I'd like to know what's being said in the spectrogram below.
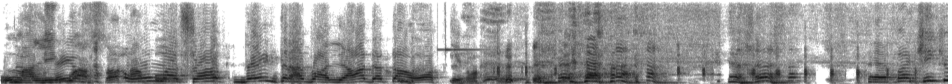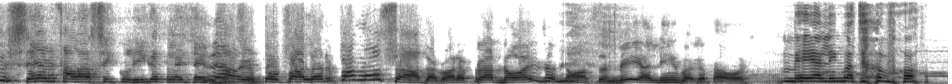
Uma não, língua só. Tá uma bom. só, bem trabalhada, tá ótimo. É, para que, que serve falar cinco línguas pela internet? Não, eu estou falando para moçada. Agora, para nós, nossa, meia língua já está ótimo. Meia língua tá bom.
